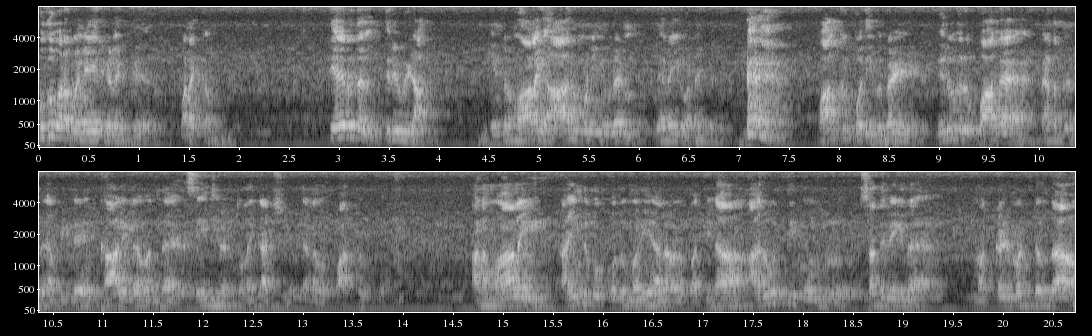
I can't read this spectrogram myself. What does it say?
புதுவரவு நேயர்களுக்கு வணக்கம். தேர்தல் திருவிழா இன்று மாலை ஆறு மணியுடன் நிறைவடைகிறது. வாக்குப்பதிவுகள் விறுவிறுப்பாக நடந்தது அப்படின்னு காலையில் வந்த செய்திகள் தொலைக்காட்சிகளில் நம்ம பார்த்துருக்கோம். ஆனால் மாலை ஐந்து முப்பது மணி அளவில் பார்த்தீங்கன்னா அறுபத்தி மூன்று சதவிகித மக்கள் மட்டும்தான்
